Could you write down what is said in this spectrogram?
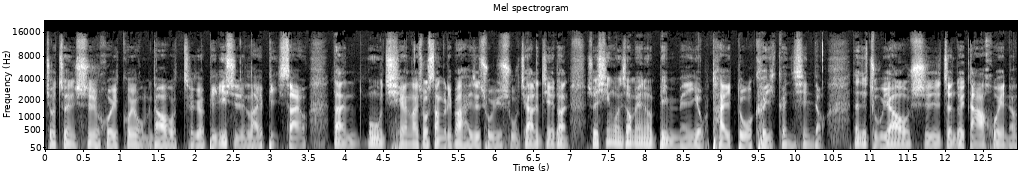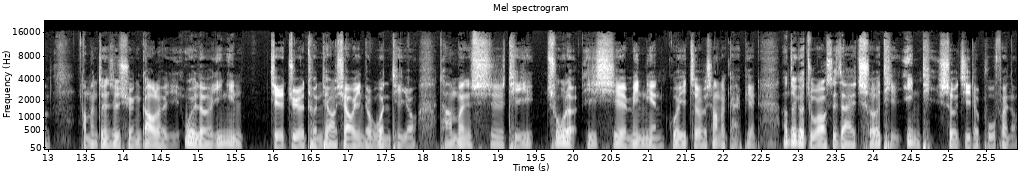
就正式回归我们到这个比利时来比赛哦，但目前来说，上个礼拜还是处于暑假的阶段，所以新闻上面呢，并没有太多可以更新的。但是主要是针对大会呢，他们正式宣告了，为了因应解决臀跳效应的问题哦，他们是提出了一些明年规则上的改变。那这个主要是在车体硬体设计的部分哦。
